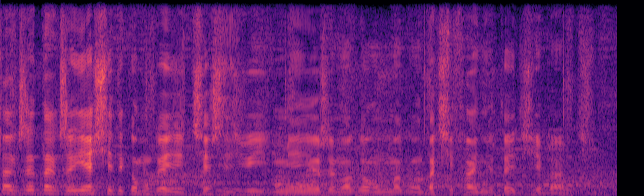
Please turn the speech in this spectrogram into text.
Także, także ja się tylko mogę cieszyć w imieniu, że mogą, mogą tak się fajnie tutaj dzisiaj bawić.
